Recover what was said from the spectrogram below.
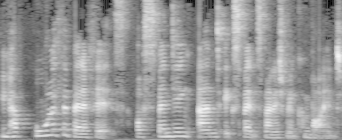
You have all of the benefits of spending and expense management combined.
